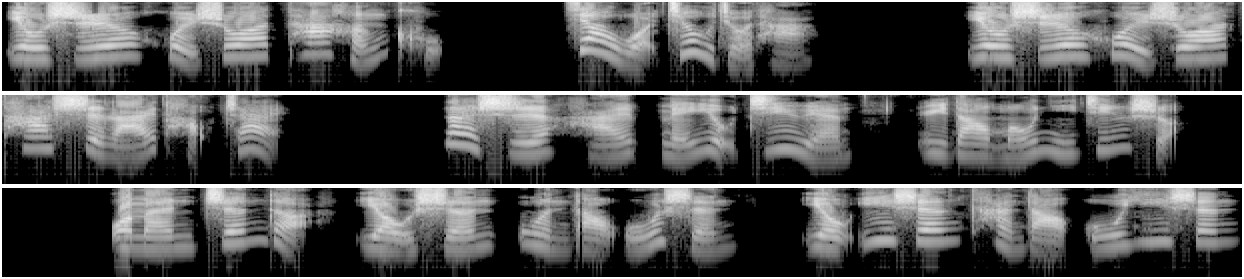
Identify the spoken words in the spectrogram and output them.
有时会说她很苦，叫我救救她，有时会说她是来讨债。那时还没有机缘遇到牟尼金舍，我们真的有神问到无神，有医生看到无医生，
